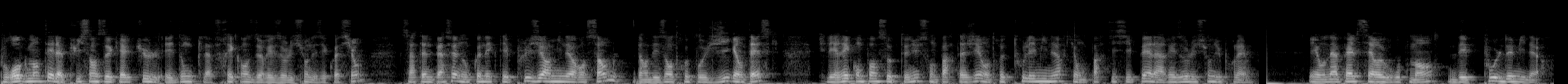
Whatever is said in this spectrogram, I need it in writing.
Pour augmenter la puissance de calcul et donc la fréquence de résolution des équations, certaines personnes ont connecté plusieurs mineurs ensemble dans des entrepôts gigantesques et les récompenses obtenues sont partagées entre tous les mineurs qui ont participé à la résolution du problème. Et on appelle ces regroupements des pools de mineurs.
